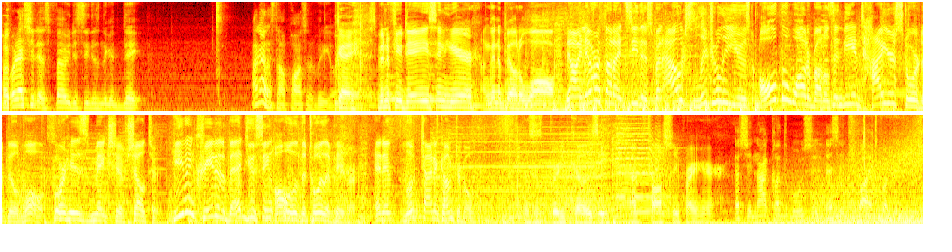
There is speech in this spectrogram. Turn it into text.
Well, that shit is failure to see this nigga dick. I gotta stop pausing the video. Okay, it's been a few days in here. I'm gonna build a wall. Now, I never thought I'd see this, but Alex literally used all the water bottles in the entire store to build walls for his makeshift shelter. He even created a bed using all of the toilet paper, and it looked kind of comfortable. This is pretty cozy. I could fall asleep right here. That shit not comfortable as shit. That shit probably fucking.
